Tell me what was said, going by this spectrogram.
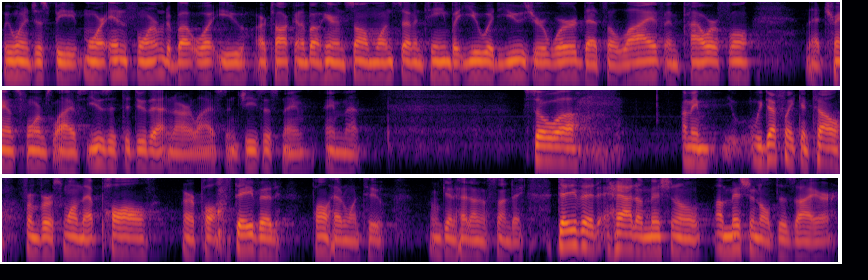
we want to just be more informed about what you are talking about here in Psalm 117, but you would use your word that's alive and powerful, that transforms lives. Use it to do that in our lives. In Jesus' name, amen. So, uh, I mean, we definitely can tell from verse 1 that Paul, or Paul, David, Paul had one too. I'm getting ahead on a Sunday. David had a missional, a missional desire.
